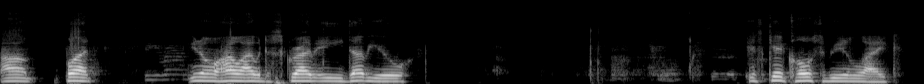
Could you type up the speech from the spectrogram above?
Um, but, you know how I would describe AEW it's getting close to being like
